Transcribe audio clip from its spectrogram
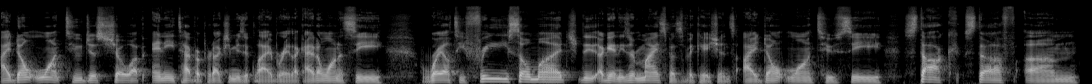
I don't want to just show up any type of production music library. Like I don't want to see royalty free so much. The, again, these are my specifications. I don't want to see stock stuff. Um,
